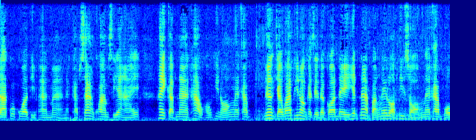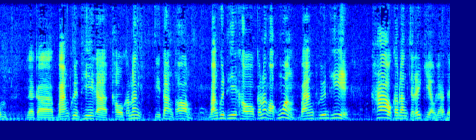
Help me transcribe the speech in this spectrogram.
ดาห์กว่าๆที่ผ่านมานะครับสร้างความเสียหาย ให้กับนาข้าวของพี่น้องนะครับ เนื่องจากว่าพี่น้องเกษตรกรได้เฮ็ดหน้าปังในรอบที่สองนะครับผมแล้วก็บางพื้นที่ก็เขากำลังตีตั้งท้อง บางพื้นที่เขากำลังออกห่วง บางพื้นที่ข้าวกำลังจะได้เกี่ยวแล้ว แต่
